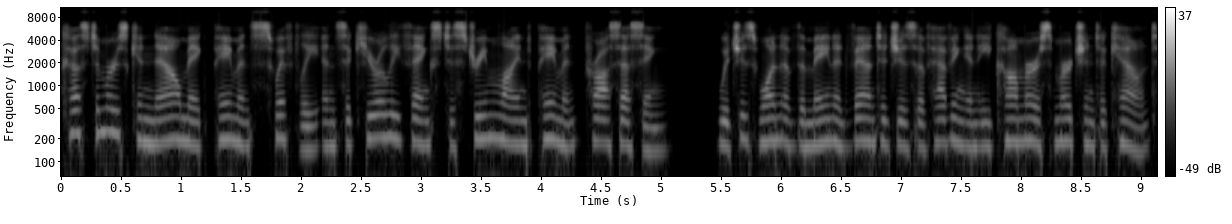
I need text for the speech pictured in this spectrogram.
Customers can now make payments swiftly and securely thanks to streamlined payment processing, which is one of the main advantages of having an e-commerce merchant account.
